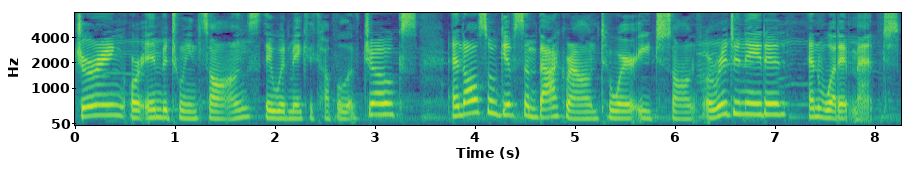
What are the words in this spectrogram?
During or in between songs, they would make a couple of jokes and also give some background to where each song originated and what it meant.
